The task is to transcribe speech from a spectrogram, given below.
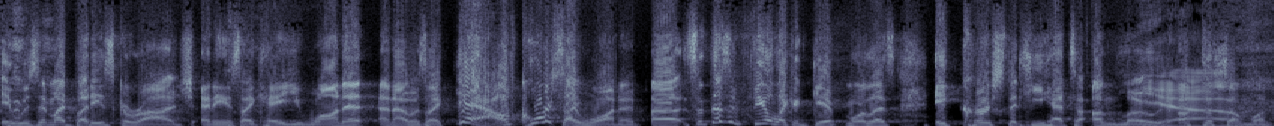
it was in my buddy's garage, and he's like, "Hey, you want it?" And I was like, "Yeah, of course I want it." Uh, so it doesn't feel like a gift, more or less a curse that he had to unload Yeah. onto someone.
